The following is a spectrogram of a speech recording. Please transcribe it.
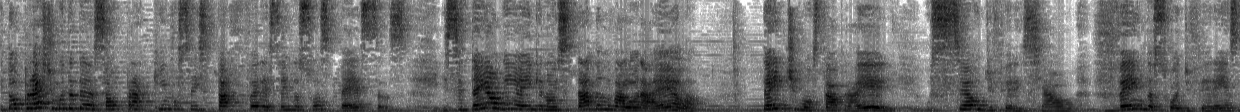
Então preste muita atenção para quem você está oferecendo as suas peças. E se tem alguém aí que não está dando valor a ela, tente mostrar para ele o seu diferencial, venda a sua diferença,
